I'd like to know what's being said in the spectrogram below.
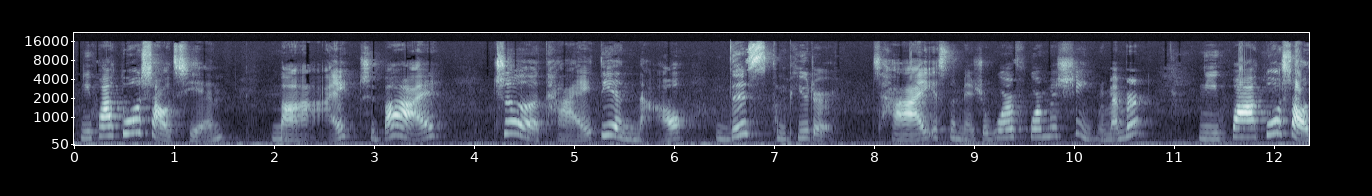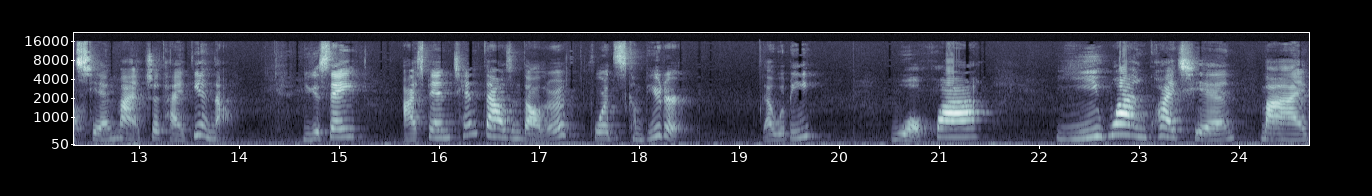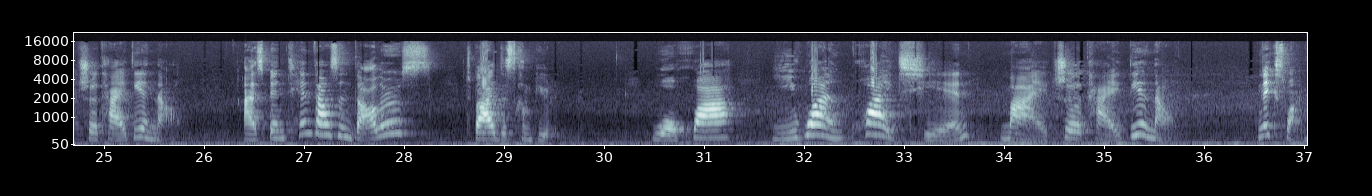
你花多少钱买？To buy computer computer。台 is the measure word for machine. Remember? 你花多少钱买这台电脑？You can say I spend ten thousand dollars for this computer. That would be 我花一万块钱买这台电脑。I spent ten thousand dollars to buy this computer. 我花一万块钱买这台电脑。Next one.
